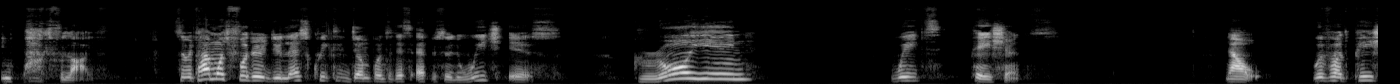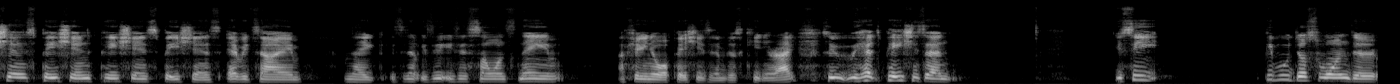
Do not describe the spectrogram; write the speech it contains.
impactful life. So, without much further ado, let's quickly jump onto this episode, which is growing with patience. Now, we've heard patience, patience, patience, patience every time. I'm like, is it, is it, is it someone's name? I'm sure you know what patience is. I'm just kidding, right? So we had patience, and you see, people just wonder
